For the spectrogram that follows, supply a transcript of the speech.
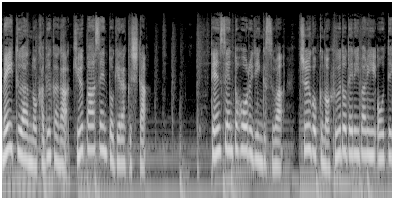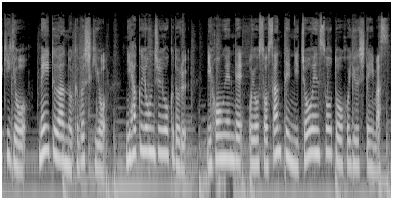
メイトゥアンの株価が9%下落した。テンセントホールディングスは中国のフードデリバリー大手企業メイトゥアンの株式を240億ドル日本円でおよそ3.2兆円相当を保有しています。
